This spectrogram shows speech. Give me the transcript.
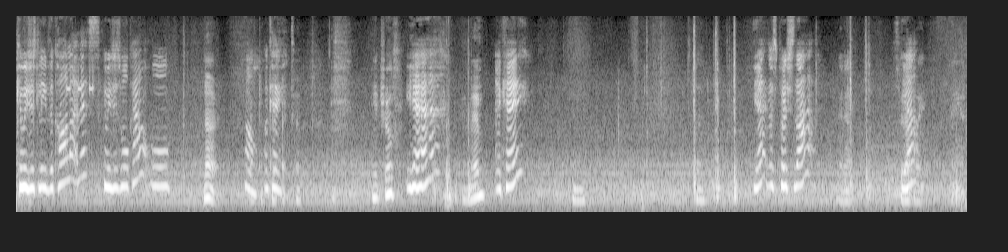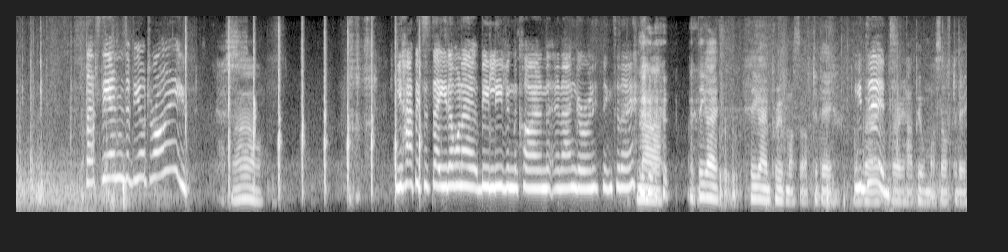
Can we just leave the car like this? Can we just walk out? Or. no. Oh, okay. Neutral. Yeah? And then Okay. Yeah, just push that. and then. So Yeah. that way. Yeah. That's the end of your drive. Wow. You happy to say you don't want to be leaving the car in, in anger or anything today? Nah. I think I think I improved myself today. I'm You very, did? Very happy with myself today.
